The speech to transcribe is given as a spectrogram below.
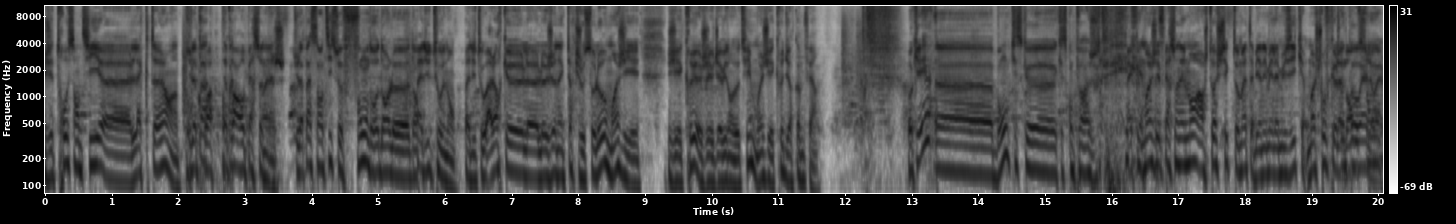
mais j'ai trop senti euh, l'acteur pour, Tu l'as pas- croire, pour pas- croire au personnage. Tu l'as pas senti se fondre dans le dans Pas du tout, non, pas du tout. Alors que le, le jeune acteur qui joue solo, moi j'y ai, j'y ai cru, je l'ai déjà vu dans d'autres films, moi j'y ai cru dur comme fer. Ok, euh, bon, qu'est-ce que qu'est-ce qu'on peut rajouter que moi j'ai personnellement, alors toi je sais que Thomas t'as bien aimé la musique. Moi je trouve que la John bande Powell, son, ouais.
